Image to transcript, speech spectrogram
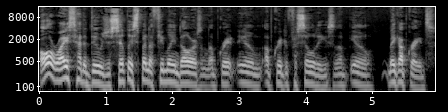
All Rice had to do was just simply spend a few million dollars and upgrade, you know, upgrade their facilities and you know make upgrades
